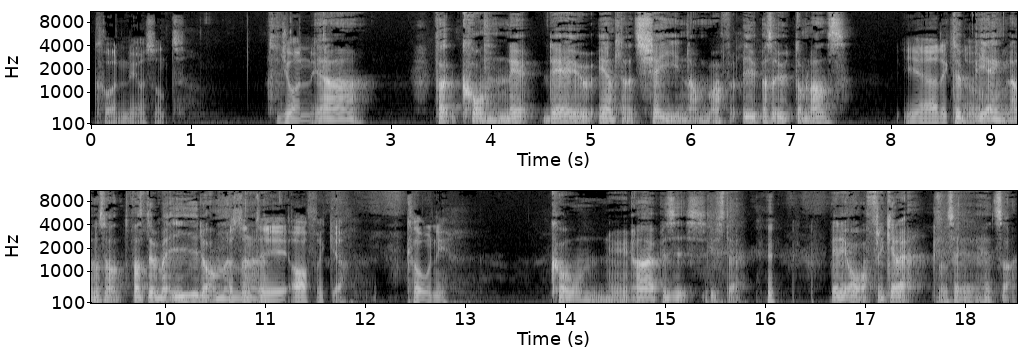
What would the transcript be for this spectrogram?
Conny och sånt. Johnny. ja. För Conny, det är ju egentligen ett tjejnamn va? Alltså utomlands. Ja, det kan Typ det i. England och sånt. Fast det är med i. Men Fast inte eh, i Afrika. Coney. Conny, ja precis, just det. är det i Afrika det? De säger het så.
